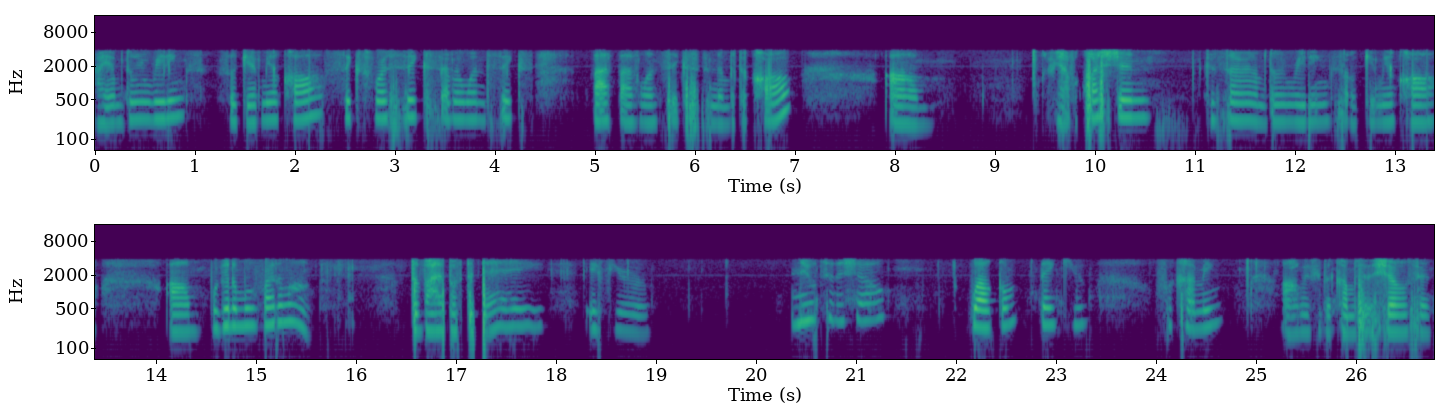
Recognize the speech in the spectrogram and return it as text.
I am doing readings, so give me a call. Six four six seven one six five five one six is the number to call. Um, if you have a question, concern, I'm doing readings, so give me a call. Um, we're to move right along. The vibe of the day. If you're new to the show, welcome. Thank you for coming. Um, if you've been coming to the show since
